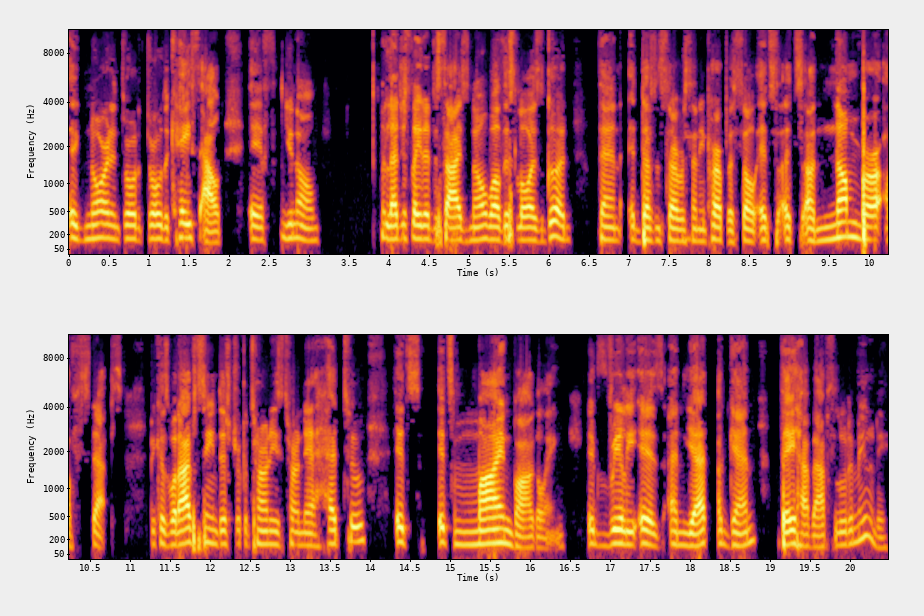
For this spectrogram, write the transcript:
ignore it and throw throw the case out if you know the legislator decides no well this law is good then it doesn't service any purpose. So it's it's a number of steps because what i've seen district attorneys turn their head to it's it's mind boggling it really is. And yet again they have absolute immunity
